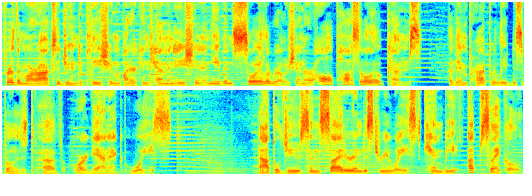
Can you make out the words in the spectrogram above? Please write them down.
Furthermore, oxygen depletion, water contamination, and even soil erosion are all possible outcomes of improperly disposed of organic waste. Apple juice and cider industry waste can be upcycled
